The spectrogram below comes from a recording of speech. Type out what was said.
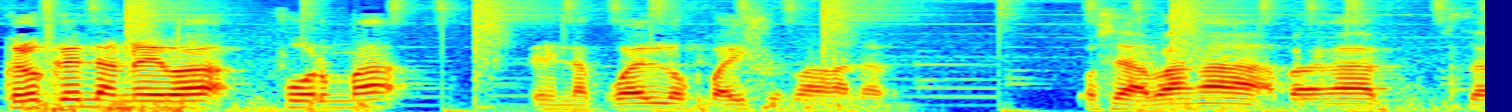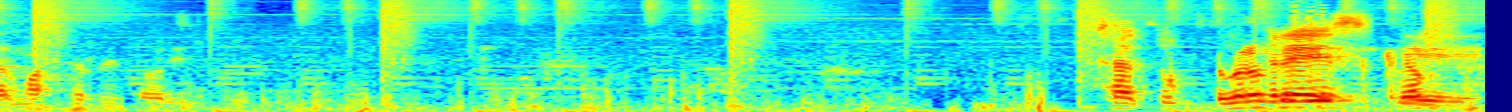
creo que es la nueva forma en la cual los países van a ganar. O sea, van a, van a conquistar más territorio. O sea, ¿tú, crees que,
